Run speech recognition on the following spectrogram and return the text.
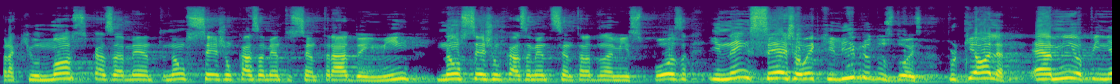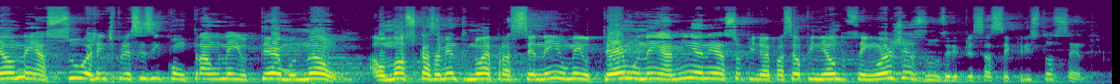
para que o nosso casamento não seja um casamento centrado em mim, não seja um casamento centrado na minha esposa e nem seja o equilíbrio dos dois. Porque, olha, é a minha opinião, nem a sua, a gente precisa encontrar um meio termo. Não, o nosso casamento não é para ser nem o meio termo, nem a minha, nem a sua opinião, é para ser a opinião do Senhor Jesus, ele precisa ser cristocêntrico.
